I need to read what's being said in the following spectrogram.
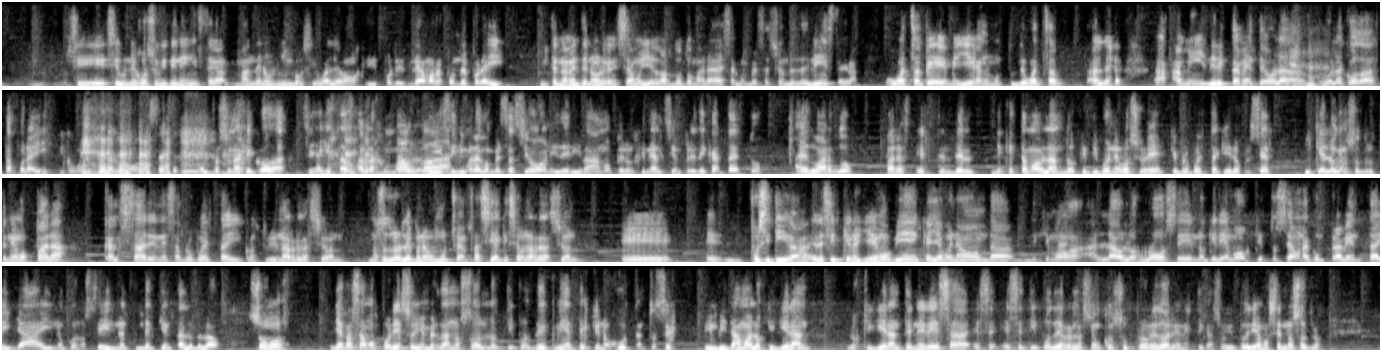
si, es un negocio que tiene Instagram, mándenos un inbox, igual le vamos a escribir le vamos a responder por ahí. Internamente nos organizamos y Eduardo tomará esa conversación desde el Instagram o WhatsApp. Me llegan un montón de WhatsApp a, mí directamente. Hola, hola Coda, ¿estás por ahí? Y como yo fuera como el personaje Coda. Sí, aquí estás, hablas con Mauro y seguimos la conversación y derivamos, pero en general siempre decanta esto a Eduardo para extender de qué estamos hablando, qué tipo de negocio es, qué propuesta quiere ofrecer y qué es lo que nosotros tenemos para calzar en esa propuesta y construir una relación. Nosotros le ponemos mucho énfasis a que sea una relación eh, eh, positiva, es decir, que nos llevemos bien, que haya buena onda, dejemos al lado los roces, no queremos que esto sea una compraventa y ya y no conocer y no entender quién está al otro lado. Somos, ya pasamos por eso y en verdad no son los tipos de clientes que nos gustan. Entonces invitamos a los que quieran los que quieran tener esa, ese, ese tipo de relación con sus proveedores, en este caso, que podríamos ser nosotros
